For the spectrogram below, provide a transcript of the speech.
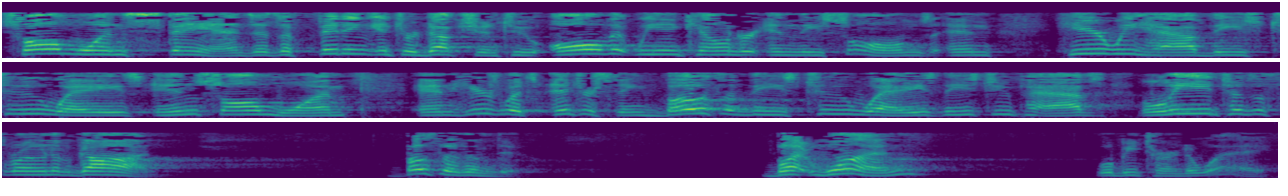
Psalm 1 stands as a fitting introduction to all that we encounter in these Psalms, and here we have these two ways in Psalm 1, and here's what's interesting. Both of these two ways, these two paths, lead to the throne of God. Both of them do. But one will be turned away.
